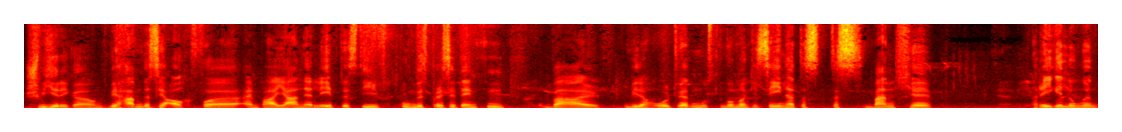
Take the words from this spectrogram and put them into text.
schwieriger. Und wir haben das ja auch vor ein paar Jahren erlebt, dass die Bundespräsidentenwahl wiederholt werden mussten, wo man gesehen hat, dass, dass manche Regelungen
